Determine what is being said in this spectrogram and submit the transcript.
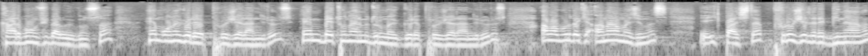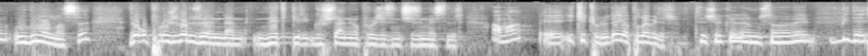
karbon fiber uygunsa hem ona göre projelendiriyoruz hem betonarme duruma göre projelendiriyoruz. Ama buradaki ana amacımız e, ilk başta projelere binanın uygun olması ve o projeler üzerinden net bir güçlendirme projesinin çizilmesidir. Ama e, iki türlü de yapılabilir. Teşekkür ederim Mustafa Bey. Bir de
